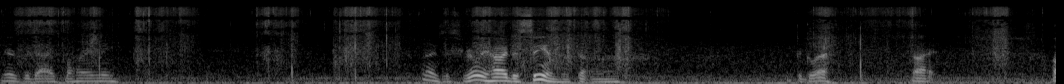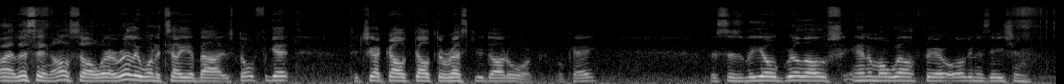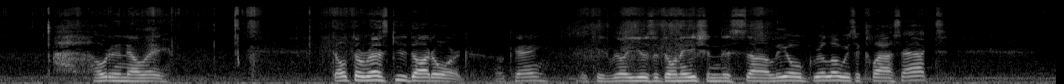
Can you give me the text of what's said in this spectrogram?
Here's the guys behind me. It's just really hard to see them with the, uh, with the glare. All right. All right, listen, also, what I really want to tell you about is don't forget to check out deltarescue.org, okay? This is Leo Grillo's animal welfare organization out in LA. DeltaRescue.org, okay? We could really use a donation. This uh, Leo Grillo is a class act.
